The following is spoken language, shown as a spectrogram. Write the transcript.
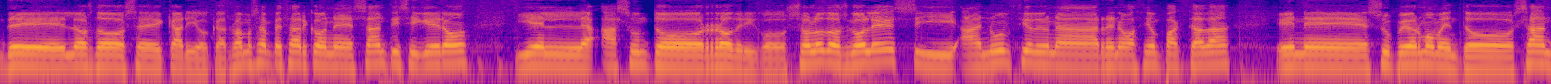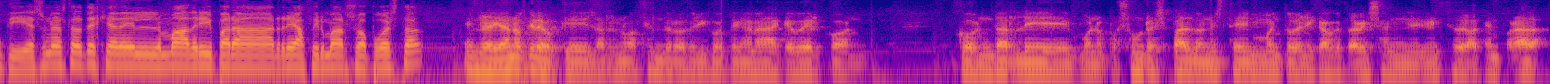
de los dos eh, cariocas. Vamos a empezar con eh, Santi Siguero y el asunto Rodrigo. Solo dos goles y anuncio de una renovación pactada en eh, su peor momento. Santi, ¿es una estrategia del Madrid para reafirmar su apuesta? En realidad no creo que la renovación de Rodrigo tenga nada que ver con con darle bueno, pues un respaldo en este momento delicado que atraviesan en el inicio de la temporada.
